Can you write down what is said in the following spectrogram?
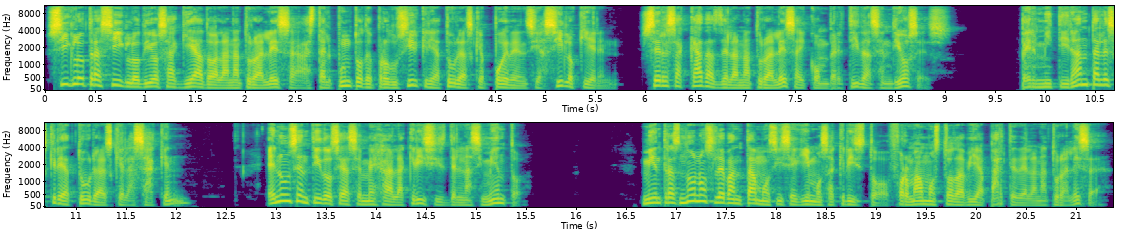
Siglo tras siglo Dios ha guiado a la naturaleza hasta el punto de producir criaturas que pueden, si así lo quieren, ser sacadas de la naturaleza y convertidas en dioses. ¿Permitirán tales criaturas que la saquen? en un sentido se asemeja a la crisis del nacimiento. Mientras no nos levantamos y seguimos a Cristo, formamos todavía parte de la naturaleza.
